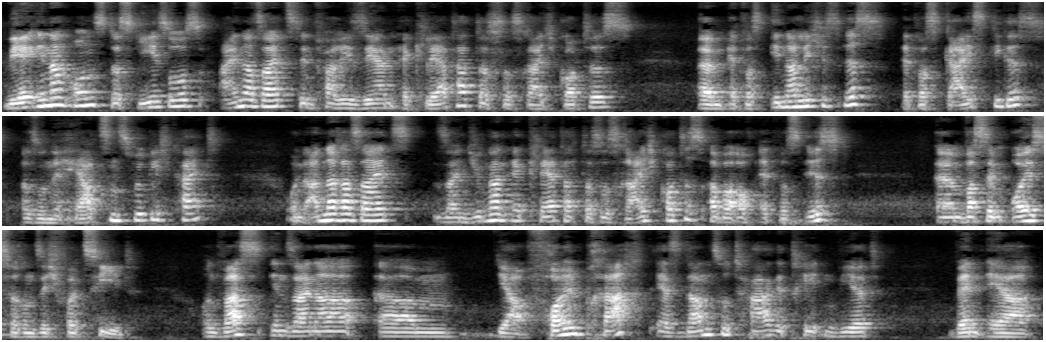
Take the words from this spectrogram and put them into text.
Wir erinnern uns, dass Jesus einerseits den Pharisäern erklärt hat, dass das Reich Gottes ähm, etwas Innerliches ist, etwas Geistiges, also eine Herzenswirklichkeit. Und andererseits seinen Jüngern erklärt hat, dass das Reich Gottes aber auch etwas ist, ähm, was im Äußeren sich vollzieht und was in seiner ähm, ja, vollen Pracht erst dann zutage treten wird, wenn er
